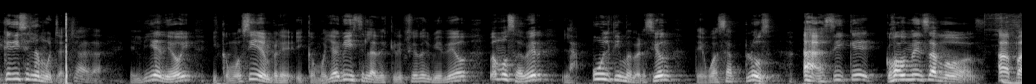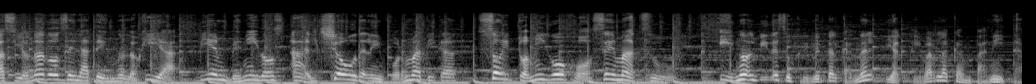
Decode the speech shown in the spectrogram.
¿qué dice la muchachada? El día de hoy, y como siempre, y como ya viste en la descripción del video, vamos a ver la última versión de WhatsApp Plus. Así que, ¡comenzamos! Apasionados de la tecnología, bienvenidos al show de la informática. Soy tu amigo José Matsu. Y no olvides suscribirte al canal y activar la campanita.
